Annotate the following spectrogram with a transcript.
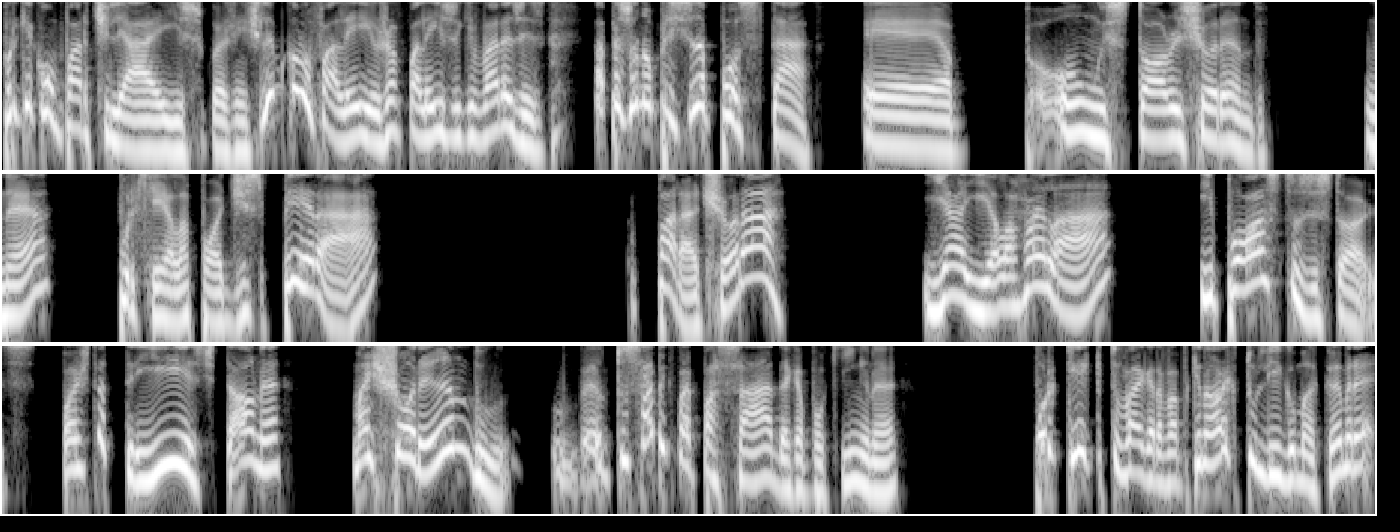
Por que compartilhar isso com a gente? Lembra que eu não falei? Eu já falei isso aqui várias vezes. A pessoa não precisa postar é, um story chorando, né? Porque ela pode esperar parar de chorar. E aí ela vai lá e posta os stories. Pode estar triste e tal, né? Mas chorando, tu sabe que vai passar daqui a pouquinho, né? Por que que tu vai gravar? Porque na hora que tu liga uma câmera,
